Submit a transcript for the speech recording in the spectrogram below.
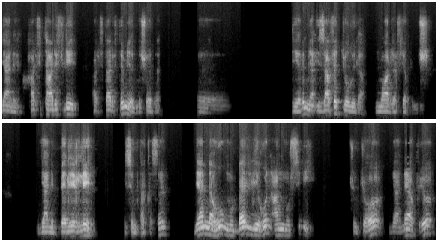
yani harfi tarifli harfi tarif demeyelim de şöyle e, diyelim ya yani izafet yoluyla muarref yapılmış. Yani belirli isim takısı. لِيَنَّهُ مُبَلِّغٌ an mursili. Çünkü o yani ne yapıyor?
